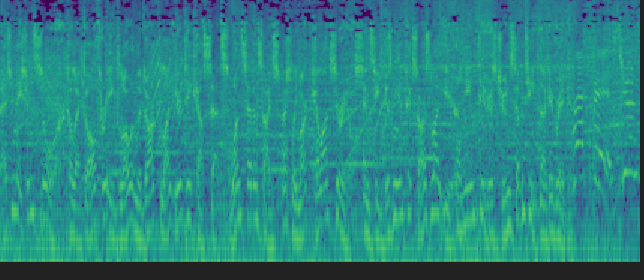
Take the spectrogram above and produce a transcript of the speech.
Imagination soar. Collect all three glow-in-the-dark Lightyear decal sets. One seven-side specially marked Kellogg cereals. And see Disney and Pixar's Lightyear. Only in theaters June 17th. Not yet rated. Breakfast, June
